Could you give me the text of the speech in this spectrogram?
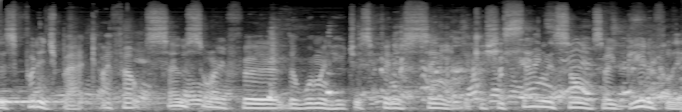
Watched this footage back, I felt so sorry for the woman who just finished singing because she sang the song so beautifully,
